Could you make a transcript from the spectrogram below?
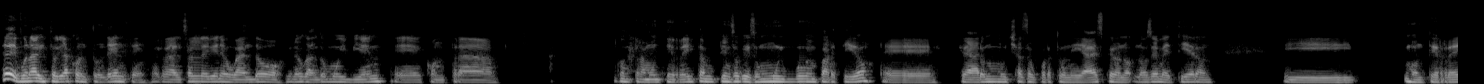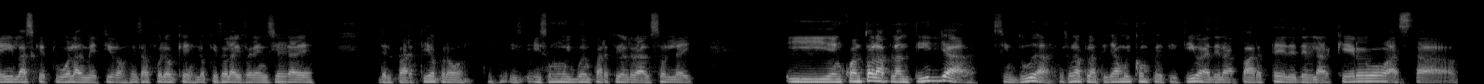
fue una victoria contundente. El Real Lake viene jugando, viene jugando muy bien eh, contra contra Monterrey también pienso que hizo un muy buen partido. Eh, crearon muchas oportunidades, pero no, no se metieron. Y Monterrey las que tuvo las metió. Esa fue lo que, lo que hizo la diferencia de, del partido, pero hizo un muy buen partido el Real Lake. Y en cuanto a la plantilla, sin duda, es una plantilla muy competitiva, desde la parte, desde el arquero hasta,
